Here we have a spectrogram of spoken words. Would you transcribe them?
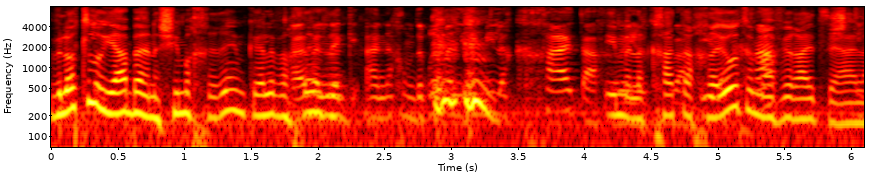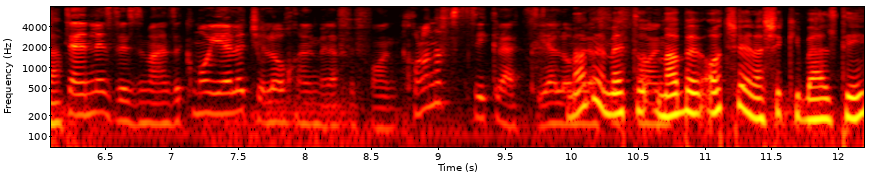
ולא תלויה באנשים אחרים, כאלה ואחרים. אבל. אנחנו מדברים על אם היא לקחה את האחריות. אם היא לקחה את. האחריות ומעבירה את זה הלאה. שתיתן לזה זמן. זה כמו ילד שלא אוכל מלפפון. אנחנו לא נפסיק להציע לו מלפפון. באמת, מה, ב- עוד שאלה שקיבלתי,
